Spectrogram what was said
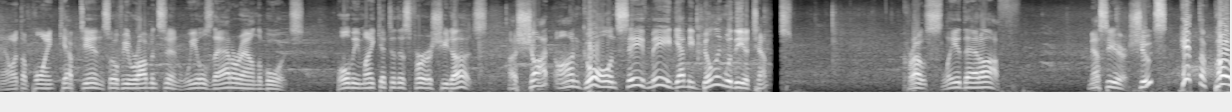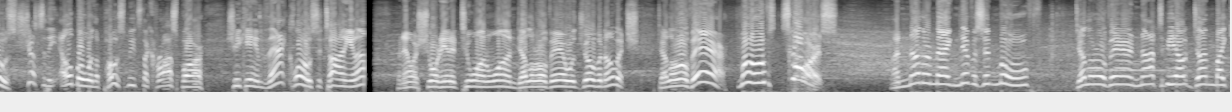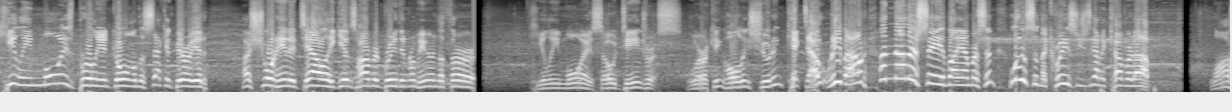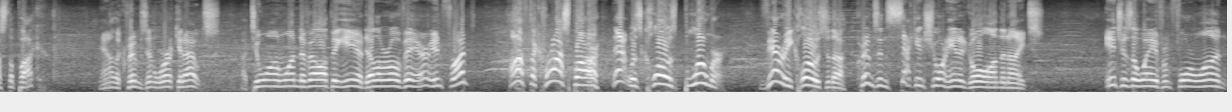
Now at the point, kept in. Sophie Robinson wheels that around the boards. Bowlby might get to this first. She does. A shot on goal and save made. Gabby Billing with the attempt. Kraus laid that off. Messier shoots, hit the post, just to the elbow where the post meets the crossbar. She came that close to tying it up. But now a short-handed two-on-one. De Rovere with Jovanovic. De Rovere moves, scores! Another magnificent move. De Rovere not to be outdone by Keely Moy's brilliant goal in the second period. A short-handed tally gives Harvard breathing room here in the third. Keely Moy, so dangerous. Lurking, holding, shooting, kicked out, rebound. Another save by Emerson. Loose in the crease, and she's got it covered up. Lost the puck. Now the Crimson work it out. A two on one developing here. Della Rovere in front. Off the crossbar. That was close. Bloomer. Very close to the Crimson's second shorthanded goal on the night. Inches away from 4 1.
